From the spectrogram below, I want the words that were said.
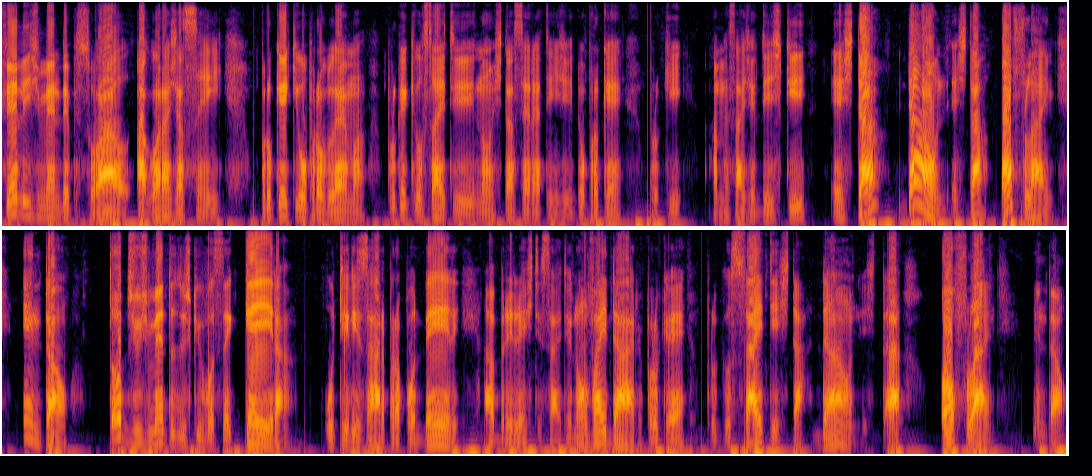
Felizmente, pessoal, agora já sei por que, que o problema, por que, que o site não está sendo atingido. Por quê? Porque a mensagem diz que está down, está offline. Então, todos os métodos que você queira utilizar para poder abrir este site não vai dar. Por quê? Porque o site está down, está offline. Então,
